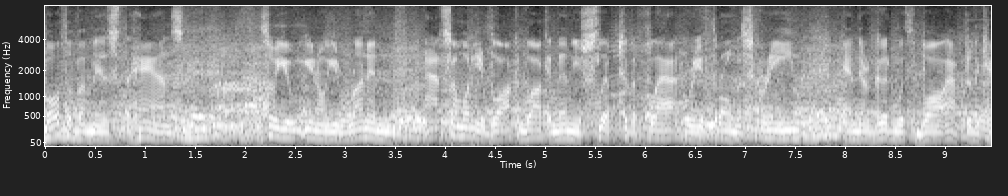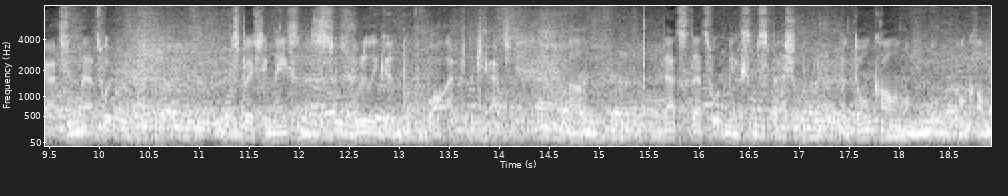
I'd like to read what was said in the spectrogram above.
both of them is the hands. So you you know you run in at somebody, you block and block, and then you slip to the flat or you throw them a screen, and they're good with the ball after the catch, and that's what. Especially Masen is, is really good with the ball after the catch. Um, that's that's what makes him special. But don't call him a full. Don't call him.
